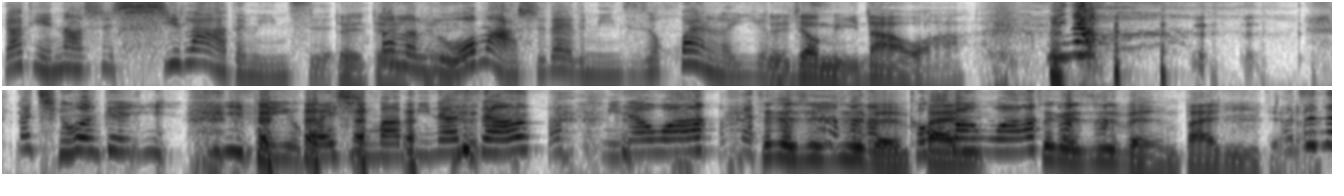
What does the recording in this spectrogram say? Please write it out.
雅典娜是希腊的名字，对，对，对，到了罗马时代的名字是换了一个名字，对，叫米娜娃。米娜。那请问跟日日本有关系吗？米娜桑、米娜瓦，这个是日本 翻，这个日本人翻译的、啊，真的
